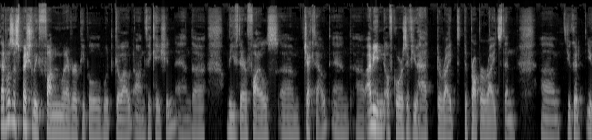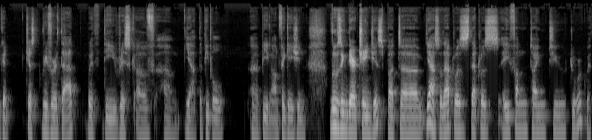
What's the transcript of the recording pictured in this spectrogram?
that was especially fun whenever people would go out on vacation and uh, leave their files um, checked out. And uh, I mean, of course, if you had the right, the proper rights, then um, you could you could just revert that with the risk of um, yeah the people uh, being on vacation losing their changes. But uh, yeah, so that was that was a fun time to to work with.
